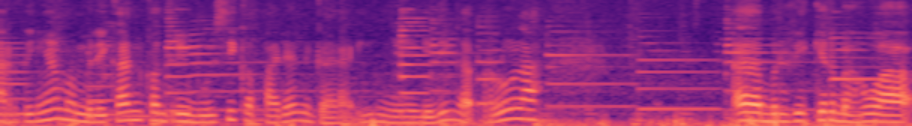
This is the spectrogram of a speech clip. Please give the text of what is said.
artinya memberikan kontribusi kepada negara ini. Jadi nggak perlulah uh, berpikir bahwa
